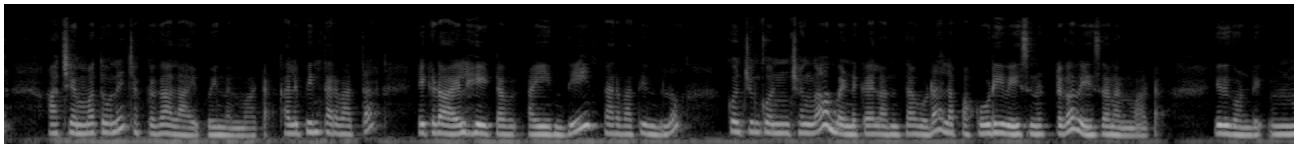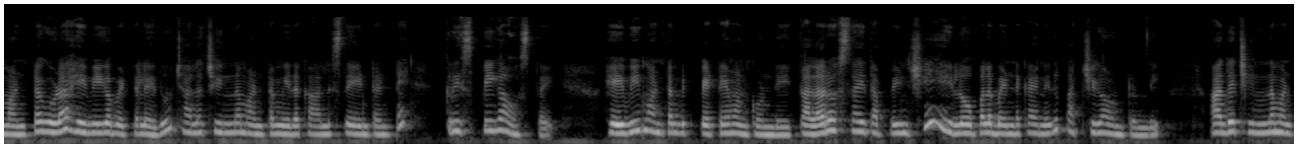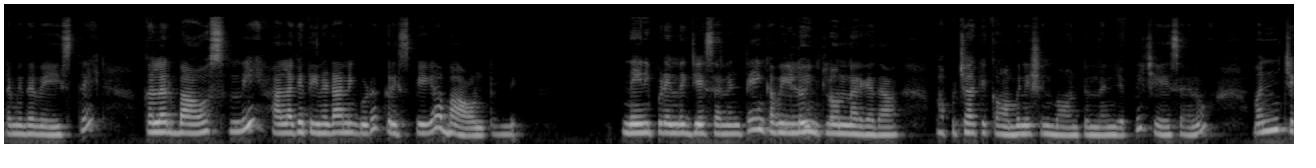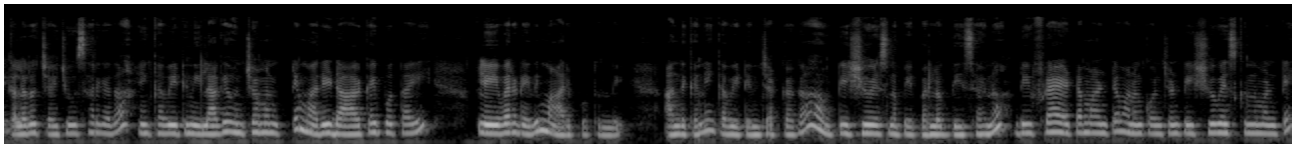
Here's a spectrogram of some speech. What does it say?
ఆ చెమ్మతోనే చక్కగా అలా అయిపోయిందనమాట. కలిపిన తర్వాత ఇక్కడ ఆయిల్ హీట్ అవ్ అయింది. తర్వాత ఇందులో కొంచెం కొంచెంగా బెండకాయలు అంతా కూడా అలా పకోడీ వేసినట్టుగా వేసానన్నమాట ఇదిగోండి మంట కూడా హెవీగా పెట్టలేదు. చాలా చిన్న మంట మీద కాలిస్తే ఏంటంటే క్రిస్పీగా వస్తాయి. హెవీ మంట పెట్టామనుకోండి కలర్ వస్తాయి తప్పించి లోపల బెండకాయ అనేది పచ్చిగా ఉంటుంది. అదే చిన్న మంట మీద వేయిస్తే కలర్ బాగా వస్తుంది. అలాగే తినడానికి కూడా క్రిస్పీగా బాగుంటుంది నేను ఇప్పుడు ఎందుకు చేశానంటే ఇంకా వీళ్ళు ఇంట్లో ఉన్నారు కదా పప్పుచారుకి కాంబినేషన్ బాగుంటుందని చెప్పి చేశాను. మంచి కలర్ వచ్చాయి చూసారు కదా ఇంకా వీటిని ఇలాగే ఉంచామంటే మరీ డార్క్ అయిపోతాయి. ఫ్లేవర్ అనేది మారిపోతుంది. అందుకని ఇంకా వీటిని చక్కగా టిష్యూ వేసిన పేపర్‌లోకి తీశాను. డీప్ ఫ్రై ఐటమ్ అంటే మనం కొంచెం టిష్యూ వేసుకున్నామంటే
